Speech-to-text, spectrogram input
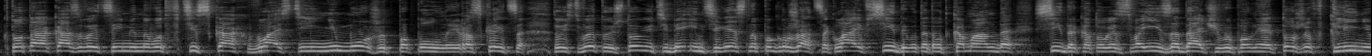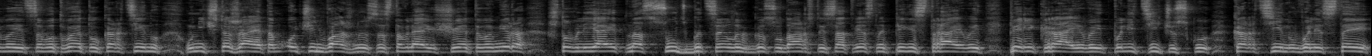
кто-то оказывается именно вот в тисках власти и не может по полной раскрыться. То есть в эту историю тебе интересно погружаться. Клайв Сид и вот эта вот команда Сида, которая свои задачи выполняет, тоже вклинивается вот в эту картину, уничтожая там очень важную составляющую этого мира, что влияет на судьбы целых государств и, соответственно, перестраивает, перекраивает политическую картину Алистее.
